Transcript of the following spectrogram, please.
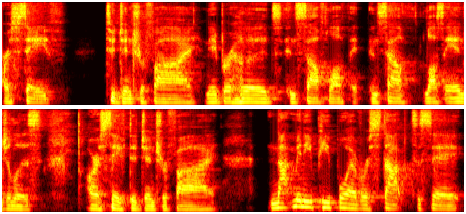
are safe. to gentrify. Neighborhoods in South Los, in South Los Angeles are safe to gentrify. Not many people ever stop to say,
